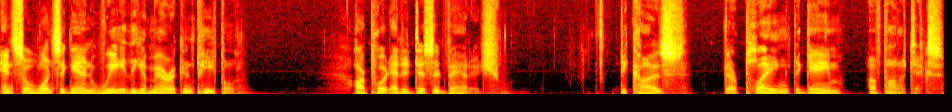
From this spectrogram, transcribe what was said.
And so, once again, we, the American people, are put at a disadvantage because they're playing the game of politics.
